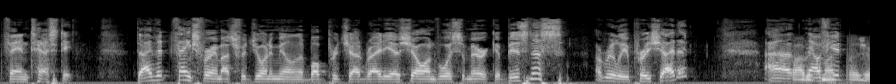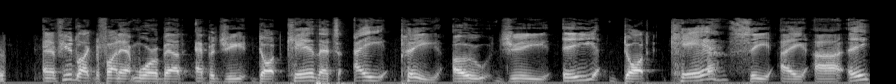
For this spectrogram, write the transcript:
Fantastic. David, thanks very much for joining me on the Bob Pritchard Radio Show on Voice America Business. I really appreciate it. Uh, now, if you pleasure. And if you'd like to find out more about apogee.care, that's A P O G E dot care, C A R E.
